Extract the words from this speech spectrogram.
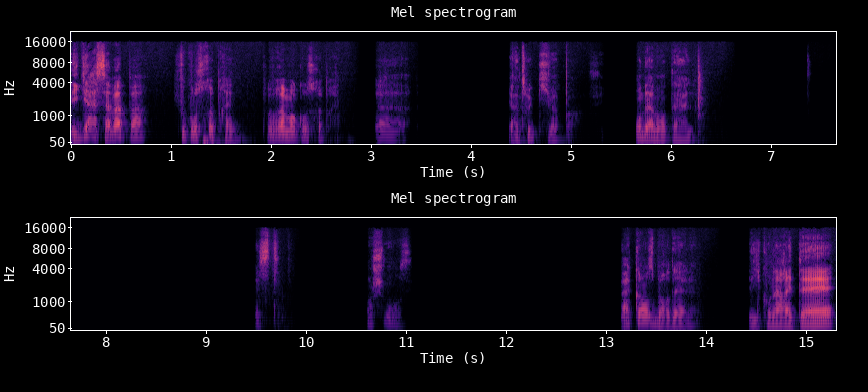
Les gars, ça va pas faut qu'on se reprenne. Faut vraiment qu'on se reprenne. Il y, a, un truc qui va pas. C'est fondamental. Franchement. Vacances, bordel. On a dit qu'on arrêtait.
